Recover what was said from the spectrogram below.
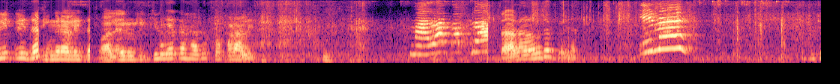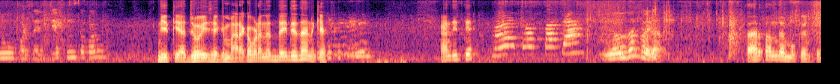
બીટ લીધા રીંગણા લીધા વાલેરું લીધું. ને કે હારું કપડાં લીધા. મારા કપડા તારા અંદર પેલા? જોવું પડશે. ચેકિંગ તો કરું. દિત્યા જોઈ છે કે મારા કપડા નથી દઈ દીધા ને ક્યાંક? હા દિત્યા? મારા અંદર પડ્યા? તારે તો અંદર મૂકેલ છે.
